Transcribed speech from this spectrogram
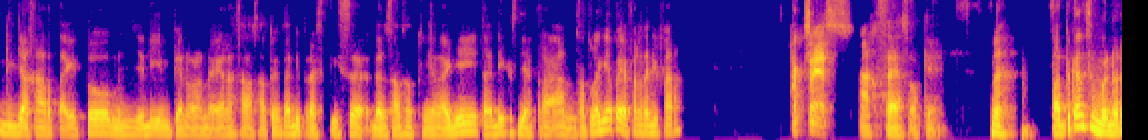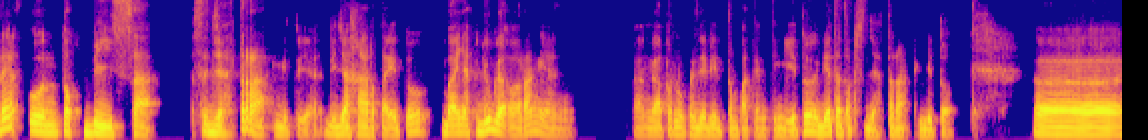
di Jakarta itu menjadi impian orang daerah. Salah satunya tadi prestise dan salah satunya lagi tadi kesejahteraan. Satu lagi apa ya Far tadi Far? Akses. Akses, oke. Okay. Nah, tapi kan sebenarnya untuk bisa sejahtera gitu ya di Jakarta itu banyak juga orang yang nggak perlu kerja di tempat yang tinggi itu dia tetap sejahtera gitu. Eh,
